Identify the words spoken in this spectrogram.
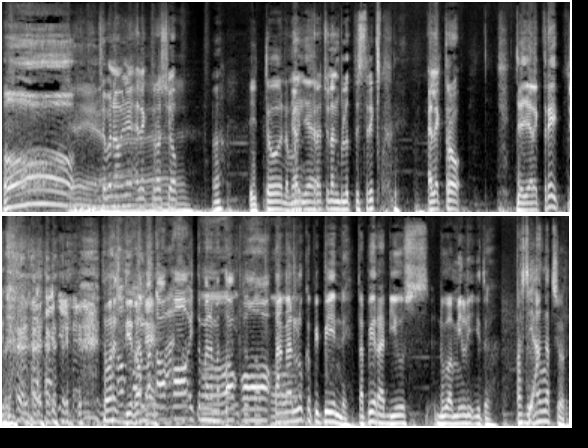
Oh, Iya, iya. siapa namanya? Electroshock. Hah? Itu Yang namanya keracunan belut listrik. Elektro. Jaya Elektrik. Itu mas di Rome. toko, itu nama toko. Tangan lu kepipiin deh, tapi radius 2 mili gitu. Pasti anget, Sur.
